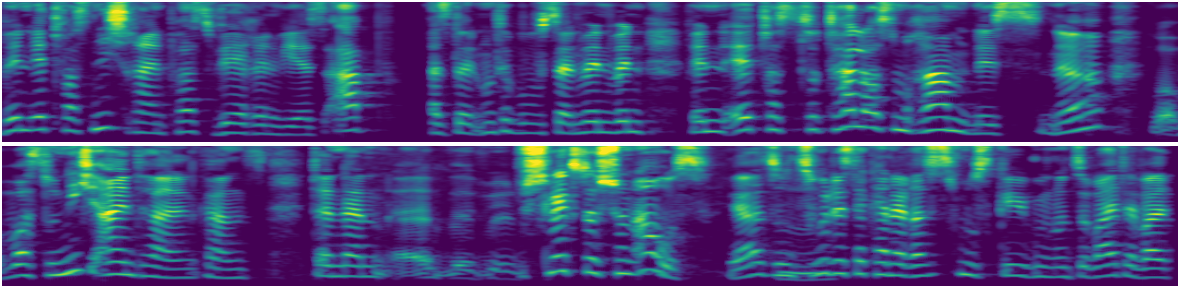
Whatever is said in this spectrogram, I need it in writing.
wenn etwas nicht reinpasst, wehren wir es ab. Also dein Unterbewusstsein, wenn, wenn, wenn etwas total aus dem Rahmen ist, ne, was du nicht einteilen kannst, dann, dann äh, schlägst du es schon aus. Ja? Sonst würde es ja keinen Rassismus geben und so weiter, weil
